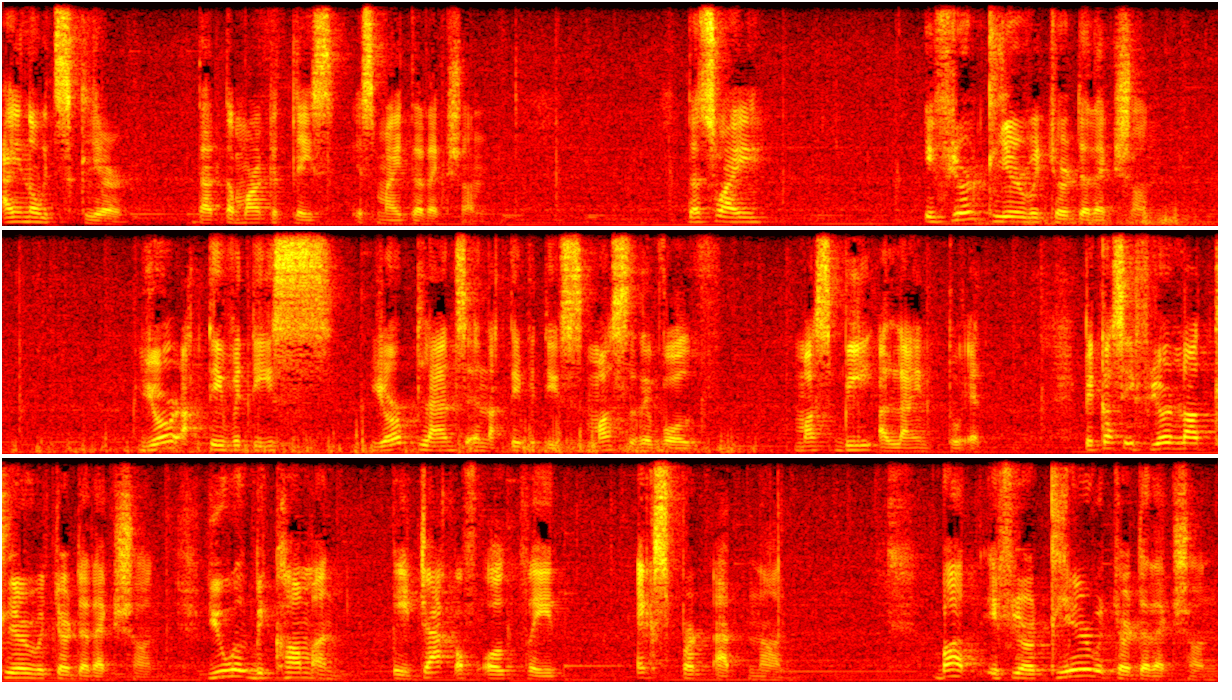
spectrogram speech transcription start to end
I know it's clear that the marketplace is my direction. That's why if you're clear with your direction, your activities, your plans and activities must revolve, must be aligned to it. Because if you're not clear with your direction, you will become an, a jack of all trade, expert at none. But if you're clear with your direction,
